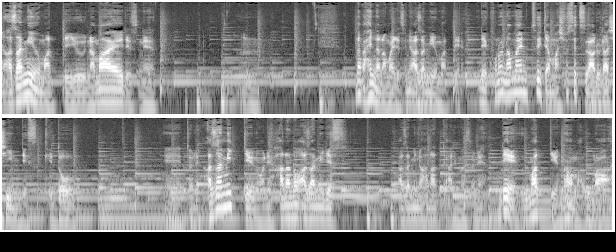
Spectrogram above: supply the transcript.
アザミウマっていう名前ですね。うん、なんか変な名前ですねアザミウマって。でこの名前についてはま諸説あるらしいんですけどえっ、ー、とねアザミっていうのはね花のアザミです。アザミの花ってありますよね。で馬っていうのはまあ馬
